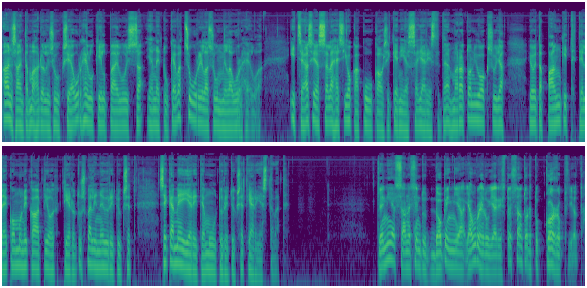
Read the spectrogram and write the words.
ansaintamahdollisuuksia urheilukilpailuissa ja ne tukevat suurilla summilla urheilua – itse asiassa lähes joka kuukausi Keniassa järjestetään maratonjuoksuja, joita pankit, telekommunikaatio, tiedotusvälineyritykset sekä meijerit ja muut yritykset järjestävät. Keniassa on esiintynyt dopingia ja urheilujärjestöissä on todettu korruptiota.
